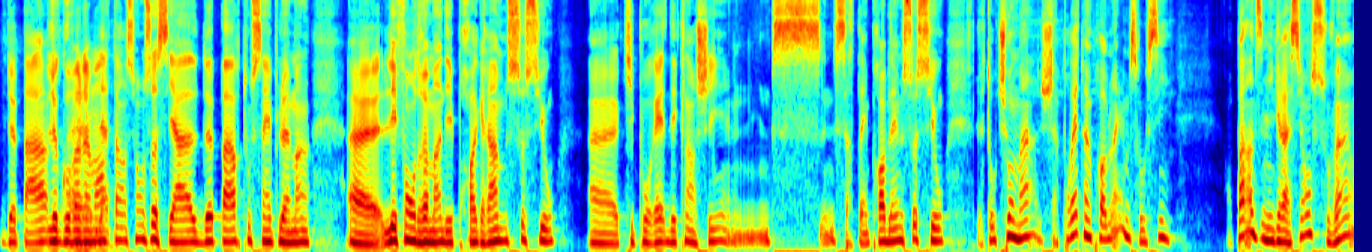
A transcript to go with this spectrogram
De par Le gouvernement. euh, la tension sociale, de par tout simplement euh, l'effondrement des programmes sociaux euh, qui pourraient déclencher un, un certain problème sociaux. Le taux de chômage, ça pourrait être un problème, ça aussi. On parle d'immigration souvent.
